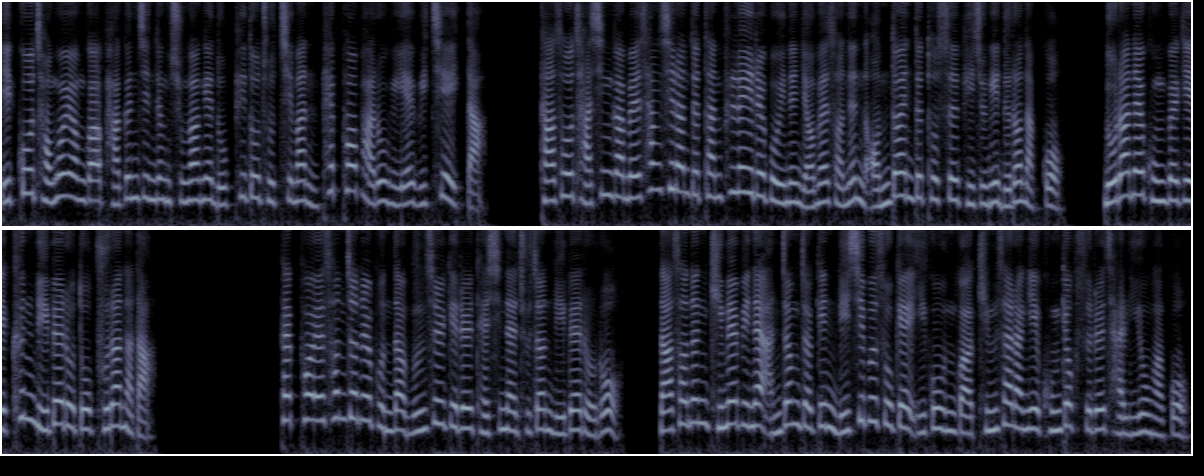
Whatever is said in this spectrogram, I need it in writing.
있고 정호영과 박은진 등 중앙의 높이도 좋지만 페퍼 바로 위에 위치해 있다. 다소 자신감을 상실한 듯한 플레이를 보이는 염혜선은 언더핸드 토스 비중이 늘어났고 노란의 공백이 큰 리베로도 불안하다. 페퍼의 선전을 본다 문슬기를 대신해 주전 리베로로 나서는 김혜빈의 안정적인 리시브 속에 이고은과 김사랑이 공격수를 잘 이용하고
